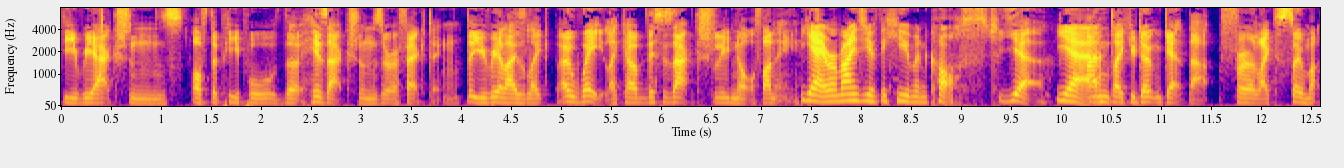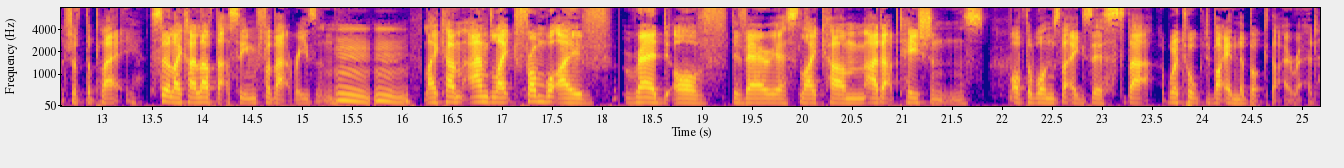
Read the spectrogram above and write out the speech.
the reactions of the people that his actions are affecting that you realize like oh wait like um, this is actually not funny. Yeah, it reminds you of the human cost. yeah. Yeah. and like you don't get that for like so much of the play. So like i love that scene for that reason. Mm like um and like from what i've read of the various like um adaptations of the ones that exist that were talked about in the book that i read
